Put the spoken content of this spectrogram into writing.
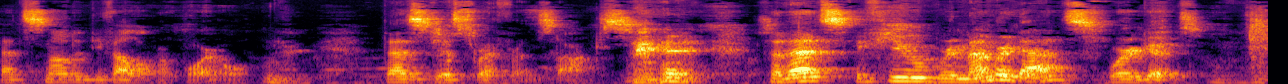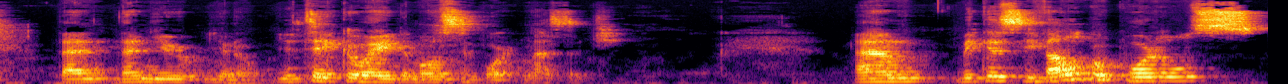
that's not a developer portal. that's just reference docs. so that's if you remember that, we're good. Then then you you know you take away the most important message. Um, because developer portals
